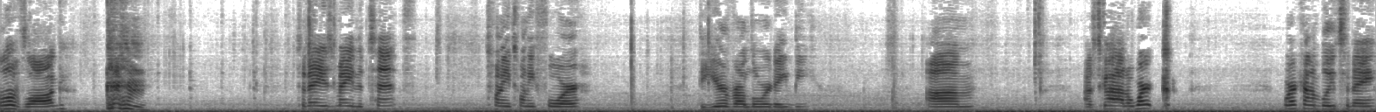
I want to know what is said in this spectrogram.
Hello, vlog. Today is May the 10th, 2024, the year of our Lord AD. Um, I just got out of work. Work kind of blue today,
